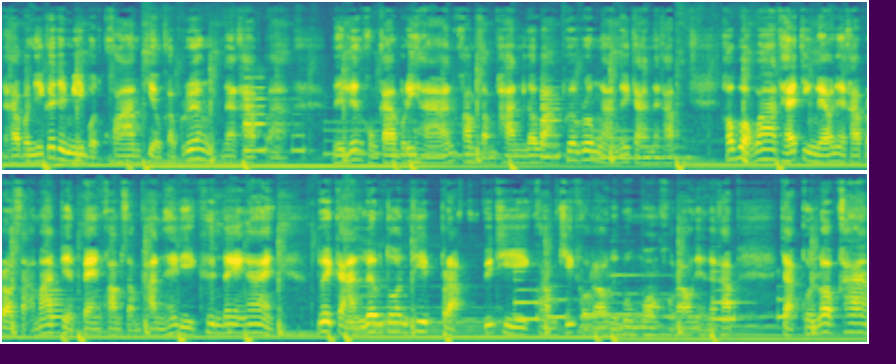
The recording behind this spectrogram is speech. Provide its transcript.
นะครับ วันนี้ก็จะมีบทความเกี่ยวกับเรื่องนะครับในเรื่องของการบริหารความสัมพันธ์ระหว่างเพื่อนร่วมงานด้วยกันนะครับเขาบอกว่าแท้จริงแล้วเนี่ยครับเราสามารถเปลี่ยนแปลงความสัมพันธ์ให้ดีขึ้นได้ง่าย ๆ ด้วยการเริ่มต้นที่ปรับวิธีความคิดของเราหรือมุมมองของเราเนี่ยนะครับ จากคนรอบข้าง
